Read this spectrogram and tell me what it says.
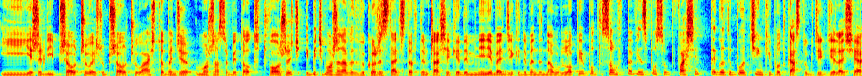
I jeżeli przeoczyłeś lub przeoczyłaś, to będzie można sobie to odtworzyć i być może nawet wykorzystać to w tym czasie, kiedy mnie nie będzie, kiedy będę na urlopie, bo to są w pewien sposób właśnie tego typu odcinki podcastu, gdzie dzielę się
